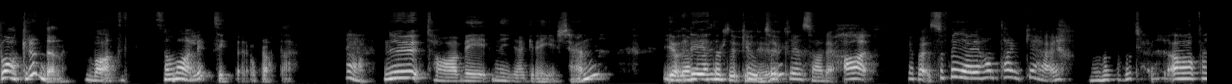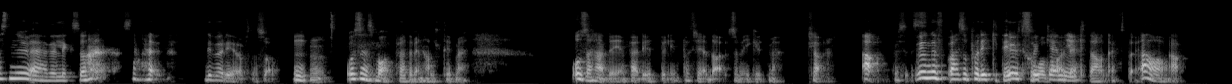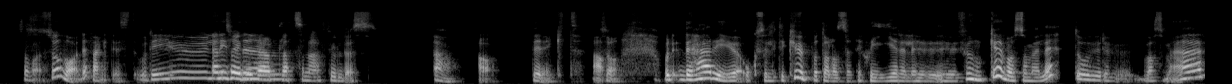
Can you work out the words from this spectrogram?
bakgrunden var att som vanligt sitter och pratar. Ja. Nu tar vi nya grejer sen. Ja, jag det vet att du uttryckligen sa det. Ja, jag bara, Sofia, jag har en tanke här. ja, fast nu är det liksom så här. Det börjar ofta så. Mm. mm. Och sen smakpratade vi en halvtimme. Och sen hade jag en färdig utbildning på tre dagar som vi gick ut med. Klar. Ja, precis. alltså på riktigt. Utskicken gick dagen efter. Ja, ja, så, var det. så var det faktiskt. Och det är ju en lite... tredjedel av platserna fylldes. Ja, ja direkt. Ja. Så. Och det, här är ju också lite kul på tal om strategier eller hur, hur det funkar, vad som är lätt och hur det, vad som är.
